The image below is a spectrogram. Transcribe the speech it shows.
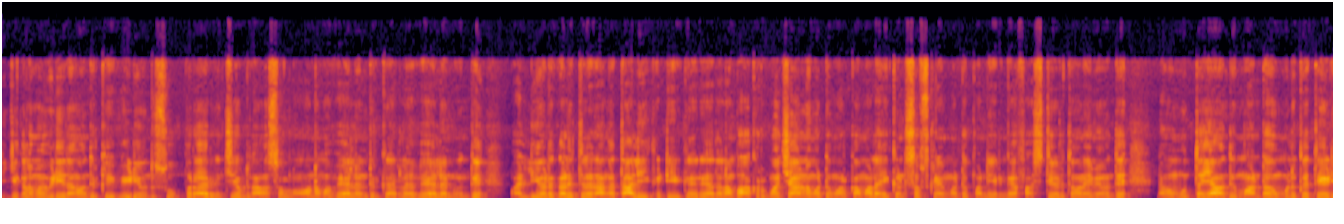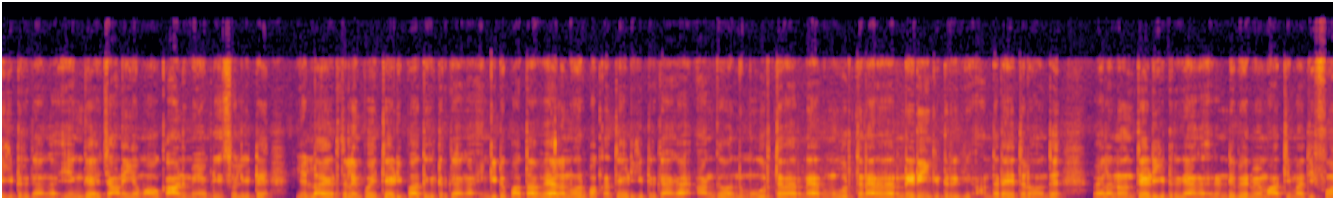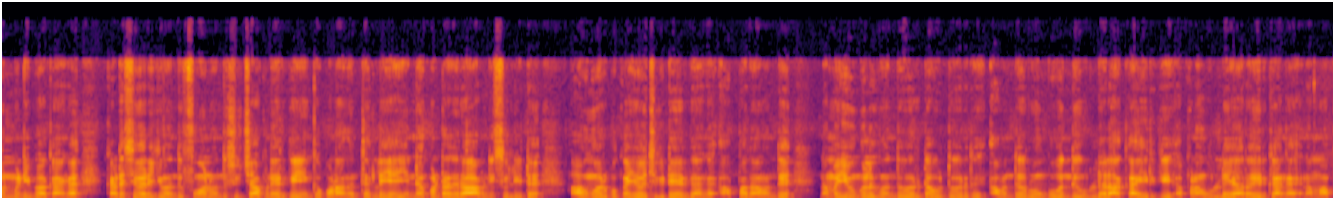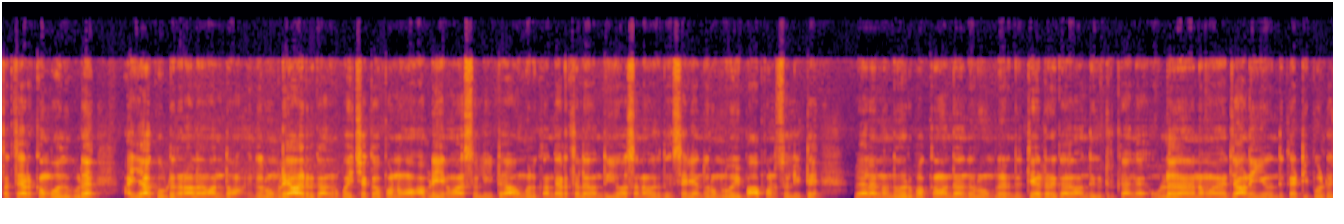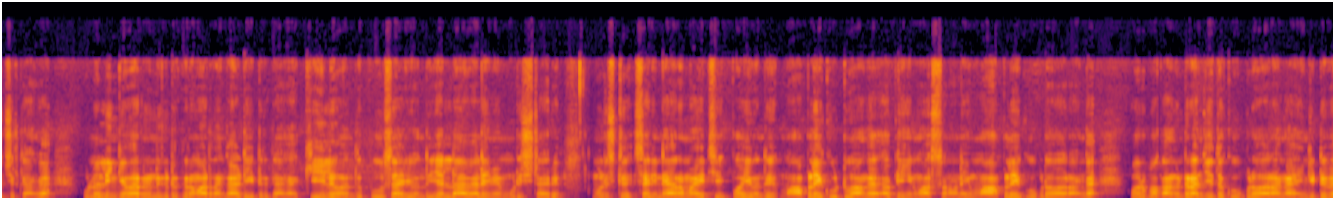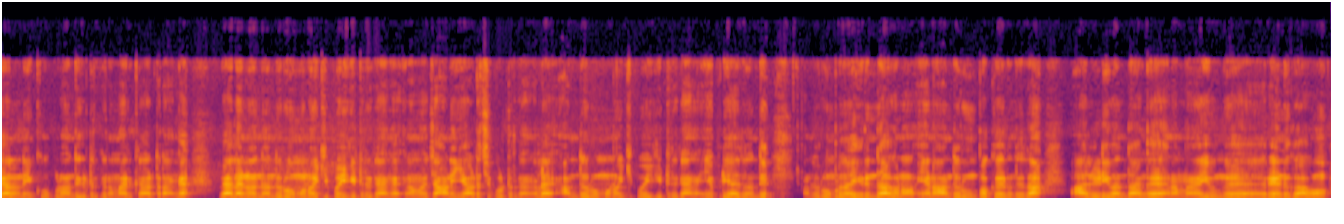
திங்கக்கிழமை வீடியோ தாங்க வந்திருக்கு. வீடியோ வந்து சூப்பராக இருந்துச்சு அப்படி தாங்க சொல்லணும். நம்ம வேலன் இருக்கார்ல வேலன் வந்து வள்ளியோட கழுத்தில் தாங்க தாலியை கட்டியிருக்காரு. அதெல்லாம் பார்க்குறக்கும் சேனலை மட்டும் மறக்காமல் லைக் அண்ட் சப்ஸ்கிரைப் மட்டும் பண்ணிடுங்க ஃபஸ்ட்டு எடுத்தவொடனே வந்து நம்ம முத்தையா வந்து மண்டபம் முழுக்க தேடிக்கிட்டு இருக்காங்க. எங்கே ஜானகி அம்மாவை காணுமே அப்படின்னு சொல்லிட்டு எல்லா இடத்துலையும் போய் தேடி பார்த்துக்கிட்டு இருக்காங்க. இங்கிட்டு பார்த்தா வேலன் ஒரு பக்கம் தேடிக்கிட்டு இருக்காங்க. அங்கே வந்து முகூர்த்த வேறு நேரம் முகூர்த்த நேரம் வேறு நெருங்கிக்கிட்டு இருக்குது அந்த டயத்தில் வந்து வேலன் வந்து தேடிக்கிட்டு இருக்காங்க. ரெண்டு பேருமே மாற்றி மாற்றி ஃபோன் பண்ணி பார்க்காங்க. கடைசி வரைக்கும் வந்து ஃபோன் வந்து சுவிச் ஆஃப்னே இருக்குது எங்கே போனாங்கன்னு தெரியலையே என்ன பண்ணுறதுடா அப்படின்னு சொல்லிட்டு அவங்க ஒரு பக்கம் யோசிச்சுக்கிட்டே இருக்காங்க. அப்போ தான் வந்து நம்ம இவங்களுக்கு வந்து ஒரு டவுட் வருது. அந்த ரூம் வந்து உள்ளே லாக் ஆகிருக்கு அப்போனா உள்ளே யாரோ இருக்காங்க. நம்ம அப்போ திறக்கும் போது கூட ஐயா கூப்பிட்டதுனால வந்தோம். இந்த ரூமில் யார் இருக்காங்கன்னு போய் செக்அப் பண்ணுவோம் அப்படிங்கிற மாதிரி சொல்லிட்டு அவங்களுக்கு அந்த இடத்துல வந்து யோசனை வருது. சரி அந்த ரூமில் போய் பார்ப்போம்னு சொல்லிட்டு வேளாண் வந்து ஒரு பக்கம் வந்து அந்த ரூமில் இருந்து தேடுறதுக்காக வந்துக்கிட்டு இருக்காங்க. உள்ளே தானே நம்ம ஜானகியை வந்து கட்டி போட்டு வச்சுருக்காங்க. உள்ளே லிங்கம் வேறு நின்றுக்கிட்டு இருக்கிற மாதிரி தான் காட்டிகிட்டு இருக்காங்க. கீழே வந்து பூசாரி வந்து எல்லா வேலையுமே முடிச்சிட்டாரு. முடிச்சுட்டு சரி சரி நேரம் ஆயிடுச்சு போய் வந்து மாப்பிள்ளையை கூட்டுவாங்க அப்படிங்கிற மாதிரி சொன்னோடனே மாப்பிள்ளையை கூப்பிட வராங்க. ஒரு பக்கம் அங்கிட்டு ரஞ்சித்தை கூப்பிட வராங்க. இங்கிட்டு வேலனையும் கூப்பிட வந்துக்கிட்டு இருக்கிற மாதிரி காட்டுறாங்க. வேலன் வந்து அந்த ரூமை நோக்கி போய்கிட்டு இருக்காங்க. நம்ம ஜானகி அடைச்சி போட்டிருக்காங்கல்ல அந்த ரூமை நோக்கி போய்கிட்டு இருக்காங்க. எப்படியாவது வந்து அந்த ரூமில் தான் இருந்தாகணும். ஏன்னா அந்த ரூம் பக்கம் இருந்து தான் ஆல்ரெடி வந்தாங்க. நம்ம இவங்க ரேணுகாவும்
